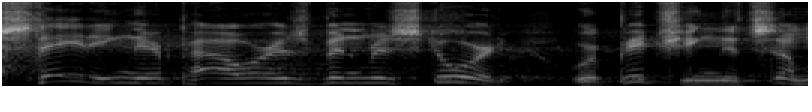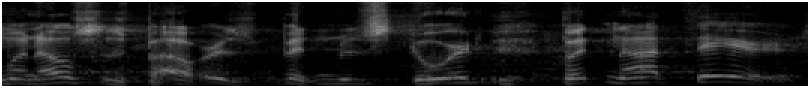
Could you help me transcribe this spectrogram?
Stating their power has been restored, or bitching that someone else's power has been restored, but not theirs.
